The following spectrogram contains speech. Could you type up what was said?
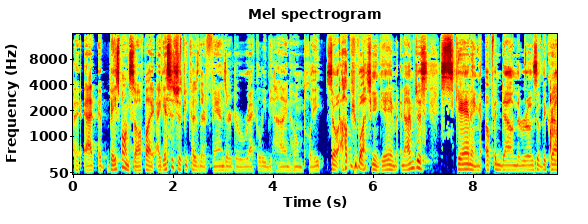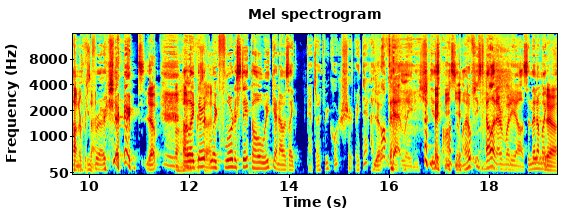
eh, at, at baseball and softball. I, I guess it's just because their fans are directly behind home plate. So I'll be watching a game and I'm just scanning up and down the rows of the crowd looking 100%. for our shirts. Yep. I like they're like Florida State the whole weekend. I was like, that's our three quarter shirt right there. I Yep. love that lady. She is awesome. Yeah. I hope she's telling everybody else. And then I'm like, yeah.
